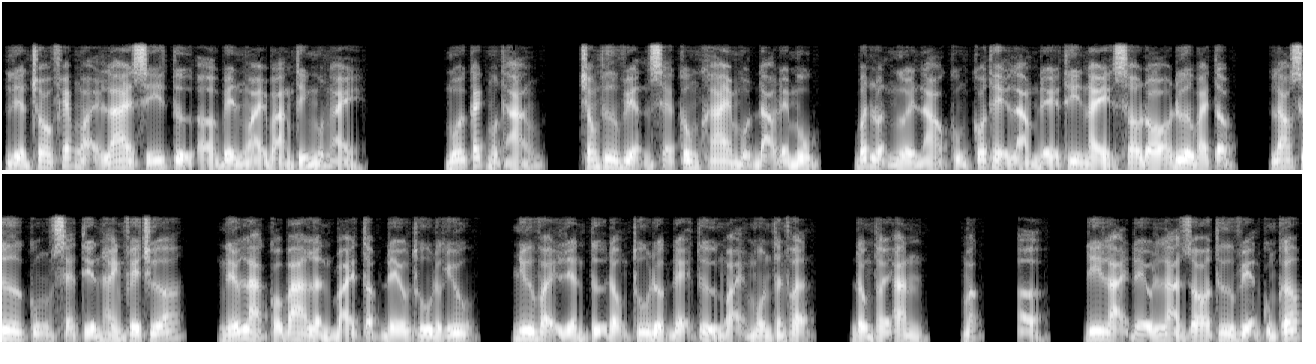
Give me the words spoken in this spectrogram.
liền cho phép ngoại lai sĩ tử ở bên ngoài bảng tính một ngày. Mỗi cách một tháng, trong thư viện sẽ công khai một đạo đề mục bất luận người nào cũng có thể làm đề thi này sau đó đưa bài tập, lao sư cũng sẽ tiến hành phê chữa, nếu là có ba lần bài tập đều thu được ưu, như vậy liền tự động thu được đệ tử ngoại môn thân phận, đồng thời ăn, mặc, ở, đi lại đều là do thư viện cung cấp.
